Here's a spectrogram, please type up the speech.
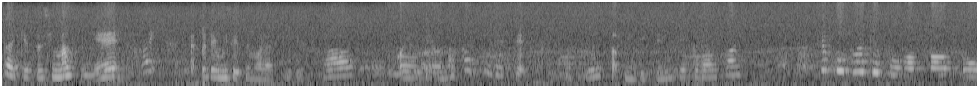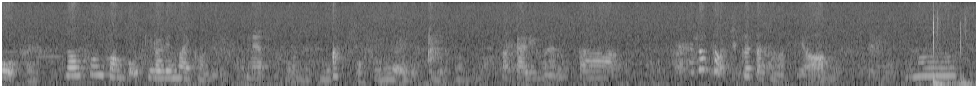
採血しますね。はい。腕見せてもらっていいですか？親指を中に入れてぐっと握ってみてください。結構採血終わった後、はい、何分間か起きられない感じですかね？そうですね。あ。5分ぐらいですわかりました。ちょっとチクッとしますよ、失礼します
